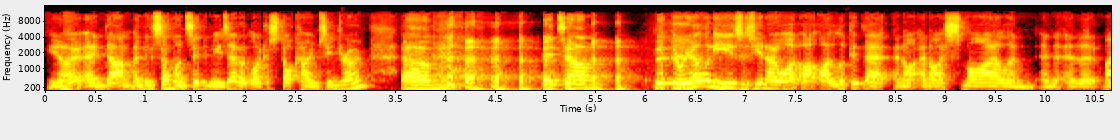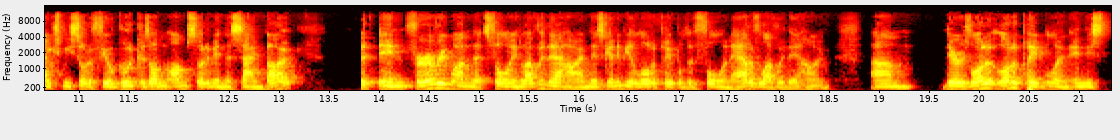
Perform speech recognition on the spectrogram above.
you know, and um, and then someone said to me, "Is that like a Stockholm syndrome?" Um, but um, but the reality is, is you know, I, I look at that and I and I smile and and, and it makes me sort of feel good because I'm I'm sort of in the same boat. But then for everyone that's fallen in love with their home, there's going to be a lot of people that've fallen out of love with their home. Um, there is a lot of a lot of people in, in this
